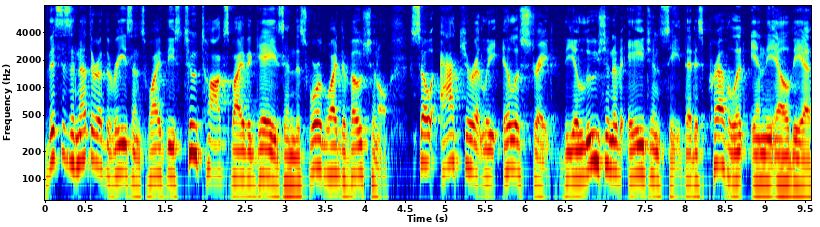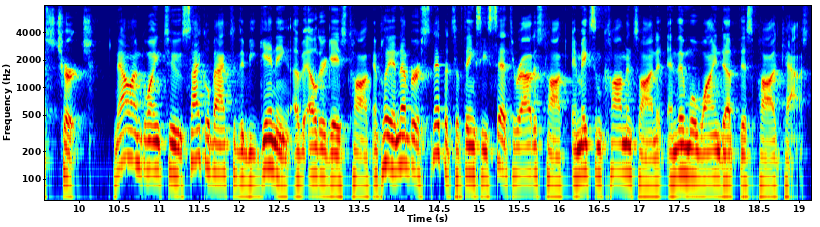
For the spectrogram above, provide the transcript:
This is another of the reasons why these two talks by the gays in this worldwide devotional so accurately illustrate the illusion of agency that is prevalent in the LDS Church. Now I'm going to cycle back to the beginning of Elder Gay's talk and play a number of snippets of things he said throughout his talk and make some comments on it, and then we'll wind up this podcast.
